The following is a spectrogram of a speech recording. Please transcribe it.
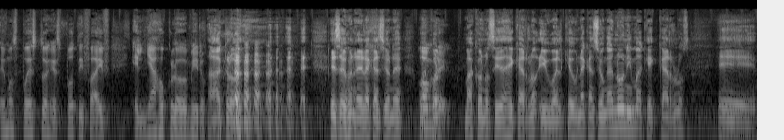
hemos puesto en Spotify el ñajo Clodomiro. Ah, Clodomiro. Esa es una de las canciones más, más, conocidas de Carlos, igual que una canción anónima que Carlos... Eh,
